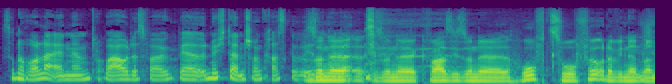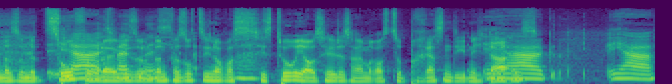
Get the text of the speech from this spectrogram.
so eine Rolle einnimmt. Wow, das war wäre nüchtern schon krass gewesen. So eine, so eine quasi so eine Hofzofe oder wie nennt man das? So eine Zofe Ja, oder irgendwie so. Und dann nicht. versucht sie noch was Historie aus Hildesheim rauszupressen, die nicht da ja, ist. Ja,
